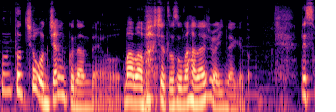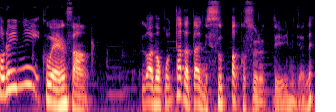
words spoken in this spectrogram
ほんと超ジャンクなんだよ。まあまあまあ、ちょっとその話はいいんだけど。で、それにクエン酸。あの、ただ単に酸っぱくするっていう意味でね。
